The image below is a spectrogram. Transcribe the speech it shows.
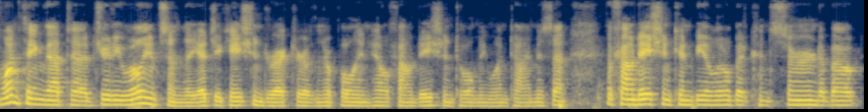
one thing that uh, Judy Williamson, the education director of the Napoleon Hill Foundation, told me one time is that the foundation can be a little bit concerned about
